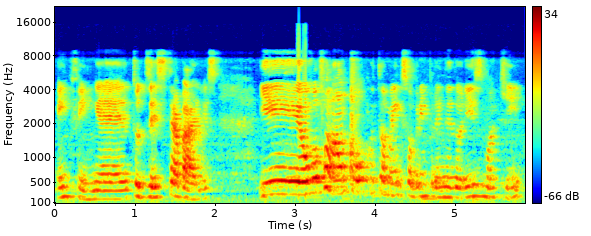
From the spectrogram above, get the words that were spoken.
enfim, é, todos esses trabalhos. E eu vou falar um pouco também sobre empreendedorismo aqui.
